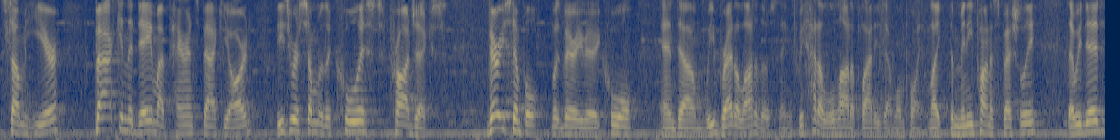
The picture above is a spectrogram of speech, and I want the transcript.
some here. Back in the day, my parents' backyard, these were some of the coolest projects. Very simple, but very, very cool. And um, we bred a lot of those things. We had a lot of platies at one point, like the mini pond especially that we did.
